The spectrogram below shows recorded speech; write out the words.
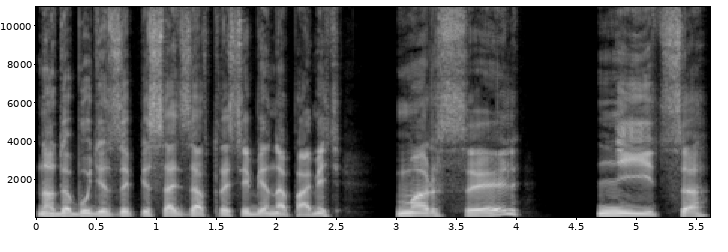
Надо будет записать завтра себе на память. Марсель, Ницца.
